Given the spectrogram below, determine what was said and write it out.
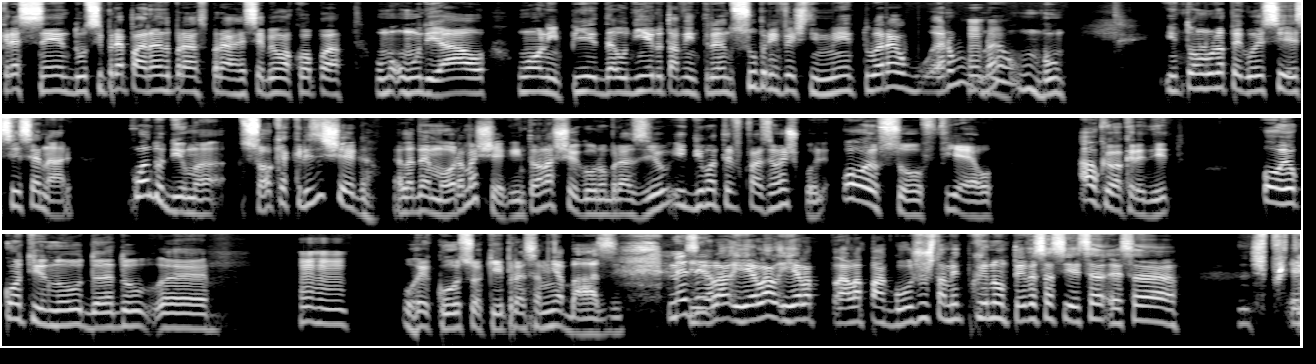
crescendo, se preparando para receber uma Copa, um, um Mundial, uma Olimpíada. O dinheiro estava entrando, super investimento. Era, era um, Uhum. né, um boom. Então Lula pegou esse, esse cenário. Quando Dilma. Só que a crise chega. Ela demora, mas chega. Então ela chegou no Brasil e Dilma teve que fazer uma escolha. Ou eu sou fiel ao que eu acredito, ou eu continuo dando é, Uhum. o recurso aqui para essa minha base. Mas E, eu- ela, e, ela, e ela, ela pagou justamente porque não teve essa, essa, essa- Esperteza.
